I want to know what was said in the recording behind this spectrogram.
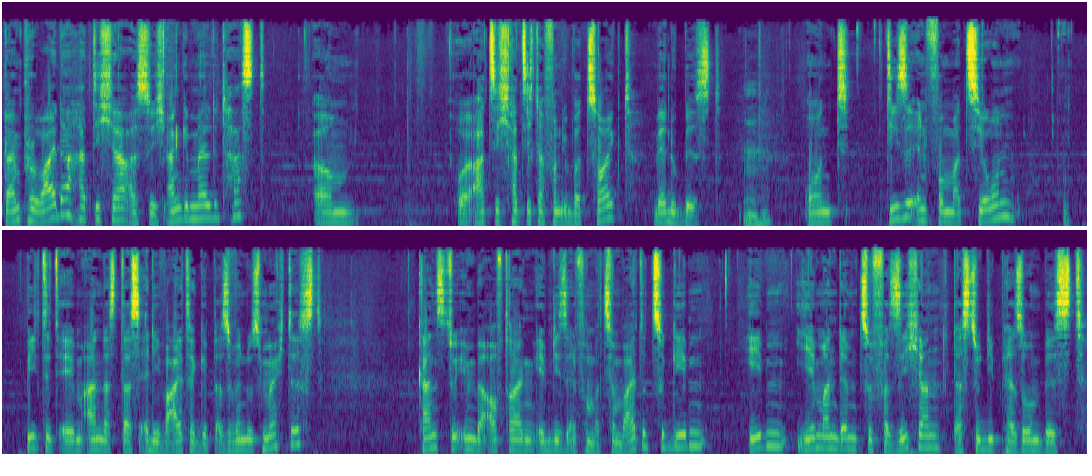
beim Provider hat dich ja, als du dich angemeldet hast, ähm, hat, sich, hat sich davon überzeugt, wer du bist. Mhm. Und diese Information bietet eben an, dass, dass er die weitergibt. Also wenn du es möchtest, kannst du ihn beauftragen, eben diese Information weiterzugeben, eben jemandem zu versichern, dass du die Person bist,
